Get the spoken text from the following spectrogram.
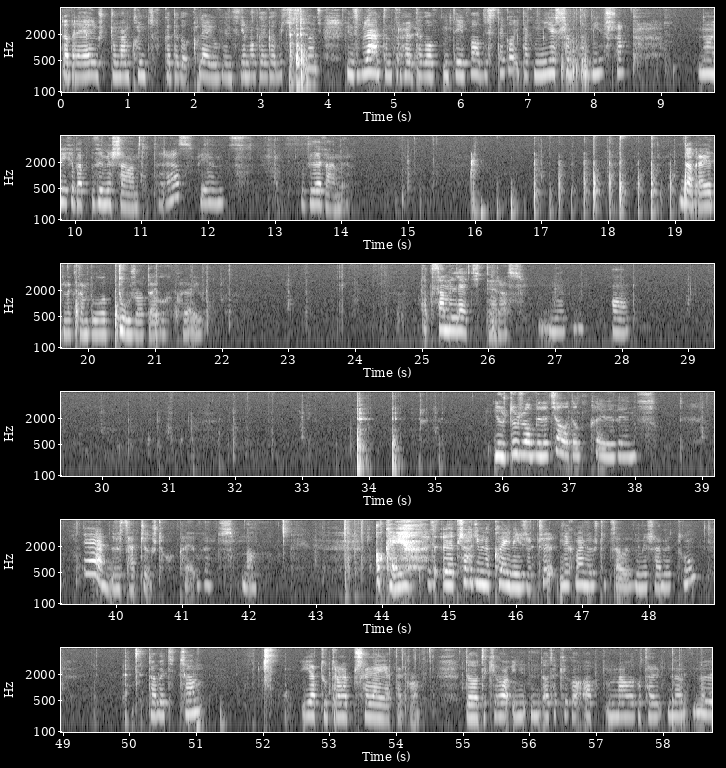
Dobra, ja już tu mam końcówkę tego kleju, więc nie mogę go wycisnąć, więc wlałam tam trochę tego, tej wody z tego i tak mieszam to, mieszam. No i chyba wymieszałam to teraz, więc wlewamy. Dobra, jednak tam było dużo tego kleju. Tak sam leci teraz. Nie wiem. O. Już dużo wyleciało tego kleju, więc nie, wystarczy już tego kleju, więc no. Okej, z- e, przechodzimy do kolejnej rzeczy. Jak mamy już to całe wymieszane tu, to wiecie co? Ja tu trochę przeleję tego do takiego, do takiego małego tal- no,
